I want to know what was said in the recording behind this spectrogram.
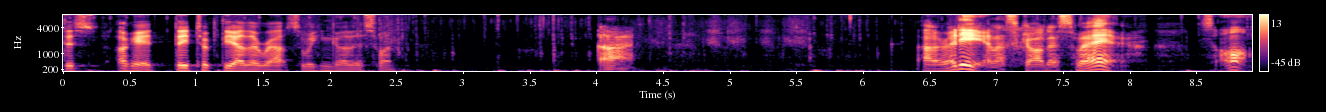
this. Okay, they took the other route, so we can go this one. Alright. Alrighty, let's go this way. So,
